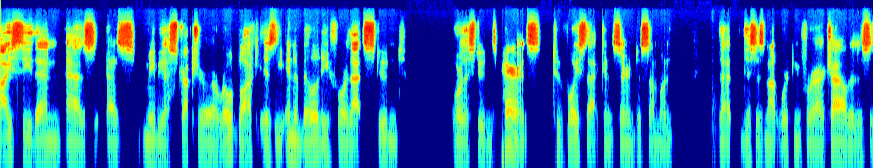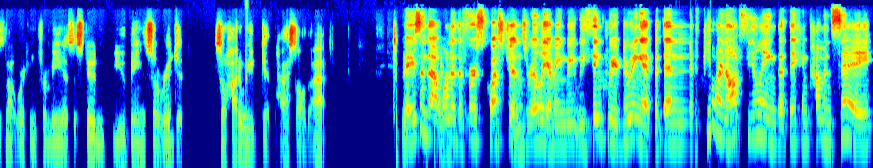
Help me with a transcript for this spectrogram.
I see then as as maybe a structure or a roadblock is the inability for that student or the student's parents to voice that concern to someone that this is not working for our child or this is not working for me as a student you being so rigid. So how do we get past all that? Isn't that one of the first questions really? I mean we, we think we're doing it but then if people are not feeling that they can come and say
